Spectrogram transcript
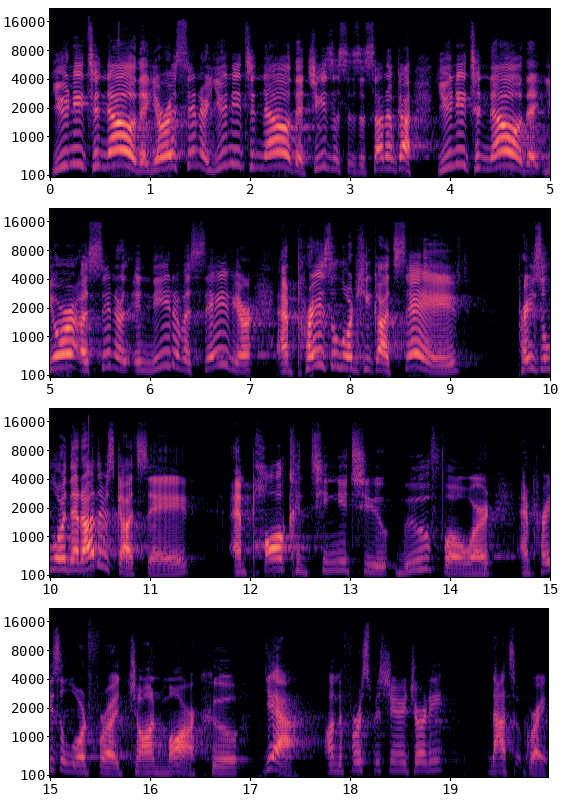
You need to know that you're a sinner. You need to know that Jesus is the Son of God. You need to know that you're a sinner in need of a Savior, and praise the Lord, he got saved. Praise the Lord that others got saved. And Paul continued to move forward, and praise the Lord for a John Mark who, yeah, on the first missionary journey, not so great.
